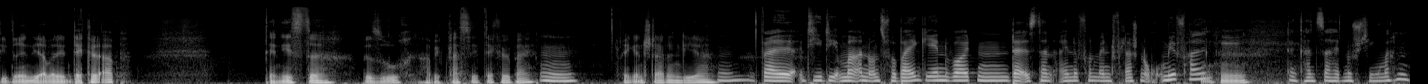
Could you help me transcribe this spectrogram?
die drehen dir aber den Deckel ab. Der nächste Besuch habe ich Plastikdeckel bei, Mhm. wenn ich ins Stadion gehe. Mhm. Weil die, die immer an uns vorbeigehen wollten, da ist dann eine von meinen Flaschen auch umgefallen. Mhm. Dann kannst du halt nur stehen machen,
